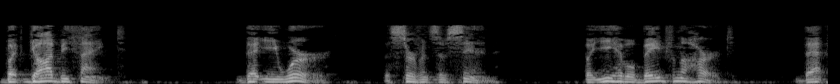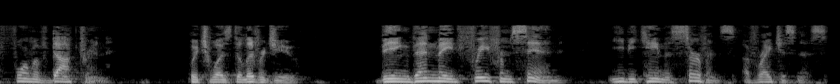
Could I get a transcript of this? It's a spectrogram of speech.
But God be thanked that ye were the servants of sin, but ye have obeyed from the heart that form of doctrine which was delivered you. Being then made free from sin, ye became the servants of righteousness.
